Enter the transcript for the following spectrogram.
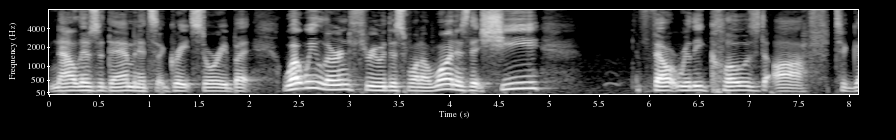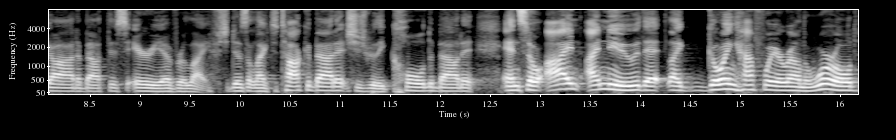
Now lives with them, and it's a great story. But what we learned through this one on one is that she felt really closed off to God about this area of her life. She doesn't like to talk about it. She's really cold about it. And so I, I knew that like going halfway around the world,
